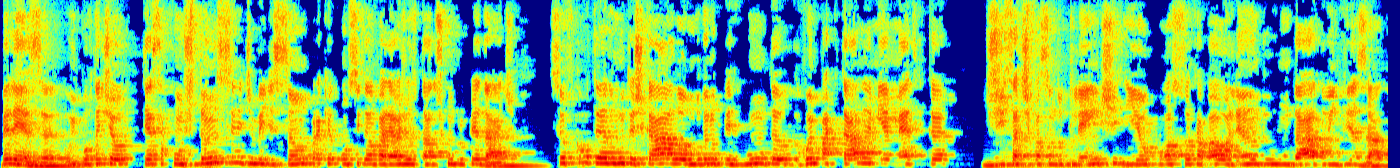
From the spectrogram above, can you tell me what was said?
Beleza, o importante é eu ter essa constância de medição para que eu consiga avaliar os resultados com propriedade. Se eu ficar alterando muita escala ou mudando pergunta, eu vou impactar na minha métrica de satisfação do cliente e eu posso acabar olhando um dado enviesado.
